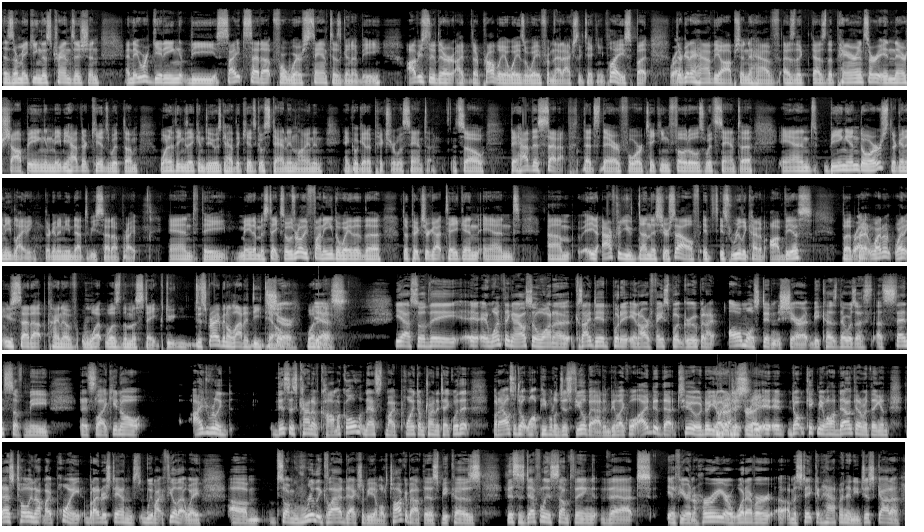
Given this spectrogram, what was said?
as they're making this transition and they were getting the site set up for where Santa's going to be. Obviously they're I, they're probably a ways away from that actually taking place, but right. they're going to have the option to have as the as the parents are in there shopping and maybe have their kids with them, one of the things they can do is have the kids go stand in line and and go get a picture with Santa. So they have this setup that's there for taking photos with Santa and being indoors, they're going to need lighting. They're going to need that to be set up right and they made a mistake. So it was really funny the way that the the picture got taken, and um, after you've done this yourself, it's it's really kind of obvious. But right. Brent, why don't why don't you set up kind of what was the mistake? Do, describe in a lot of detail. Sure. What yes. it is. Yeah, so they and one thing I also want to because I did put it in our Facebook group and I almost didn't share it because there was a, a sense of me that's like you know I'd really this is kind of comical. That's my point I'm trying to take with it. But I also don't want people to just feel bad and be like, well, I did that too. You know, right, you just, right. It, it, don't kick me while I'm down kind of a thing. And that's totally not my point, but I understand we might feel that way. Um, so I'm really glad to actually be able to talk about this because this is definitely something that if you're in a hurry or whatever, a mistake can happen and you just gotta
